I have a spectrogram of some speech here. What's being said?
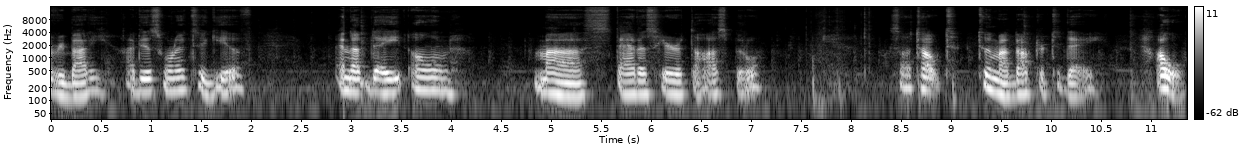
everybody. I just wanted to give an update on my status here at the hospital. So I talked to my doctor today. Oh,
